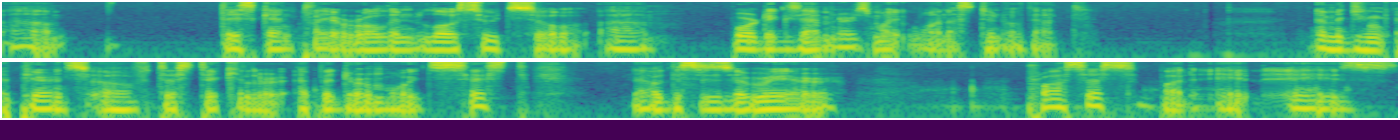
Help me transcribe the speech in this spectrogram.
Um, this can play a role in lawsuits, so uh, board examiners might want us to know that imaging appearance of testicular epidermoid cyst. Now, this is a rare process, but it is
